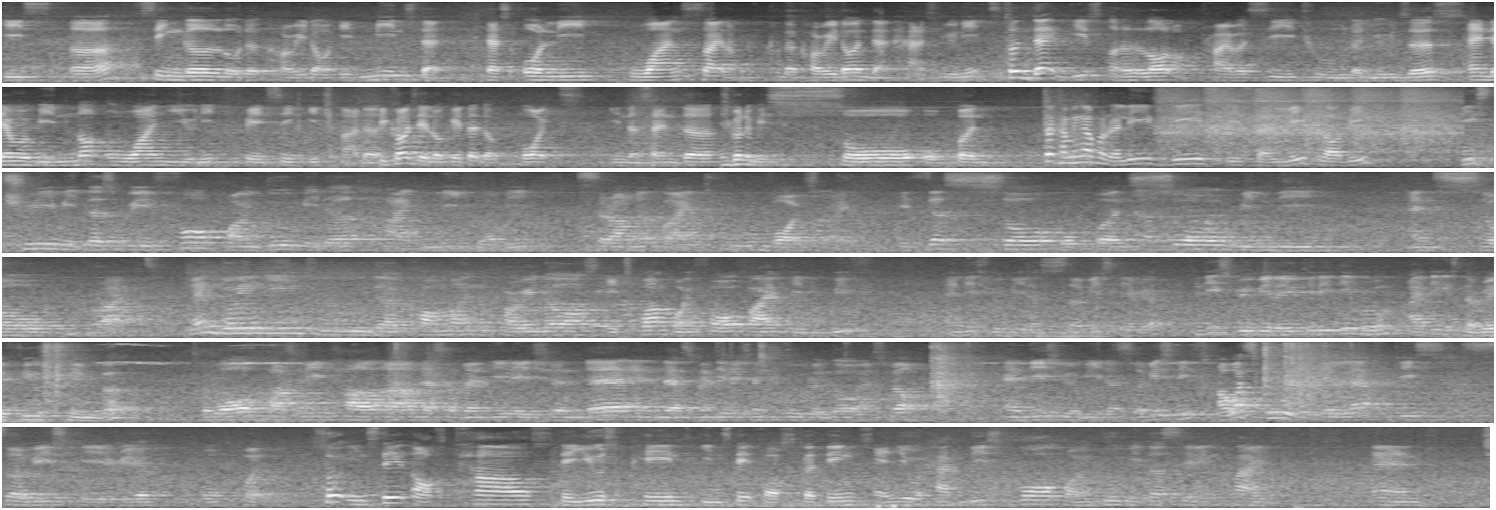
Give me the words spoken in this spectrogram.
is a single loaded corridor. It means that there's only one side of the corridor that has units. So that gives a lot of privacy to the users and there will be not one unit facing each other. Because they located the voids in the center, it's going to be so open. So coming up from the lift, this is the lift lobby. This 3 meters width, 4.2 meter height lift lobby surrounded by two voids, right? It's just so open, so windy, and so bright. Then going into the common corridors, it's 1.45 in width, and this will be the service area. And this will be the utility room. I think it's the refuse chamber. The walls partially tiled up, there's a ventilation there, and there's ventilation through the door as well and this will be the service lift. Our school they left this service area open. So instead of tiles, they use paint instead for skirting and you have this 4.2 meter ceiling height and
